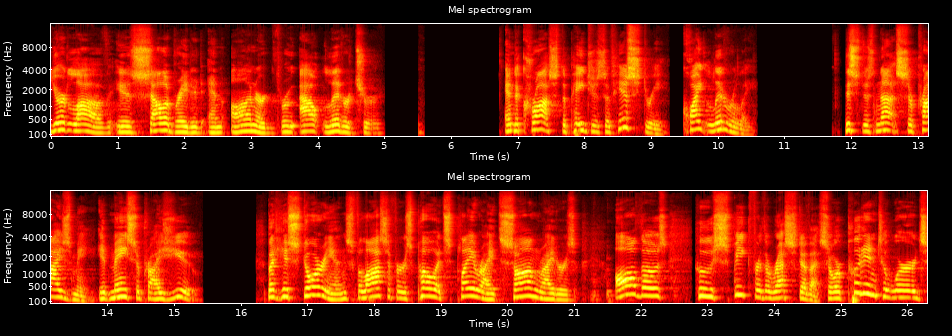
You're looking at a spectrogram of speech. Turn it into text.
your love is celebrated and honored throughout literature and across the pages of history, quite literally. This does not surprise me. It may surprise you. But historians, philosophers, poets, playwrights, songwriters, all those who speak for the rest of us or put into words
